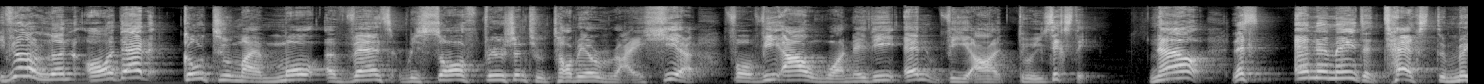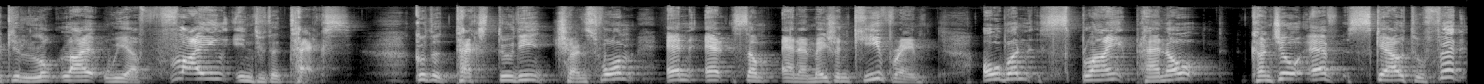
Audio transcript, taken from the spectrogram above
If you want to learn all that, go to my more advanced Resolve Fusion tutorial right here for VR 180 and VR 360. Now, let's animate the text to make it look like we are flying into the text. Go to Text 2D Transform and add some animation keyframe. Open Spline panel, Ctrl F scale to fit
